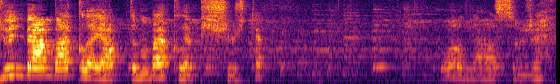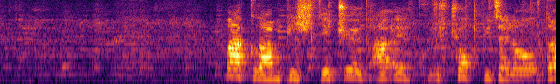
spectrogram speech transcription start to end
Dün ben bakla yaptım. Bakla pişirdim. Ondan sonra baklam pişti. Çünkü ay, çok güzel oldu.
